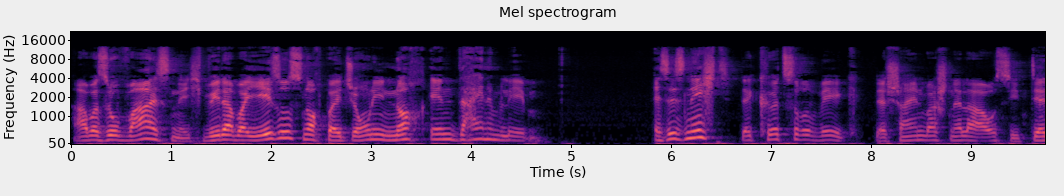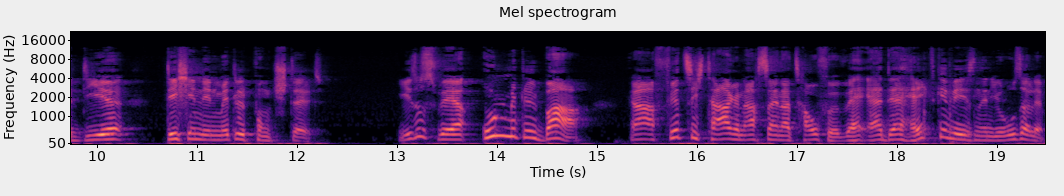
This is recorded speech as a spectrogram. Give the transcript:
Aber so war es nicht, weder bei Jesus noch bei Joni noch in deinem Leben. Es ist nicht der kürzere Weg, der scheinbar schneller aussieht, der dir dich in den Mittelpunkt stellt. Jesus wäre unmittelbar ja, 40 Tage nach seiner Taufe wäre er der Held gewesen in Jerusalem.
